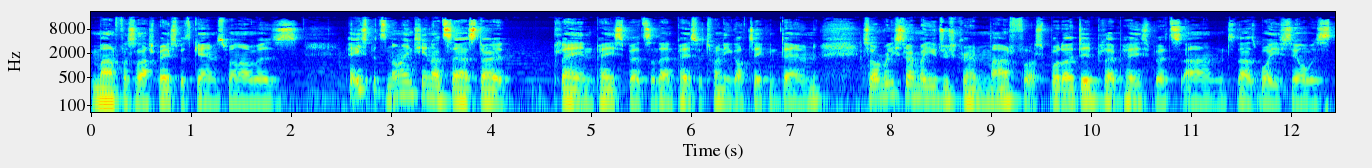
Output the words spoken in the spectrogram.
Malfa slash PacyBits games when I was PacyBits nineteen. I'd say I started playing PacyBits, and then PacyBits twenty got taken down. So I really started my YouTube career in Madfut, but I did play PacyBits, and that's why you see always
